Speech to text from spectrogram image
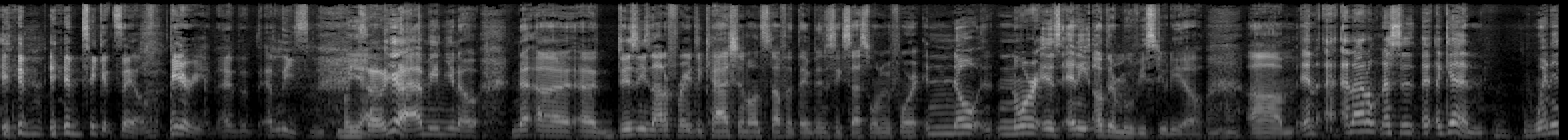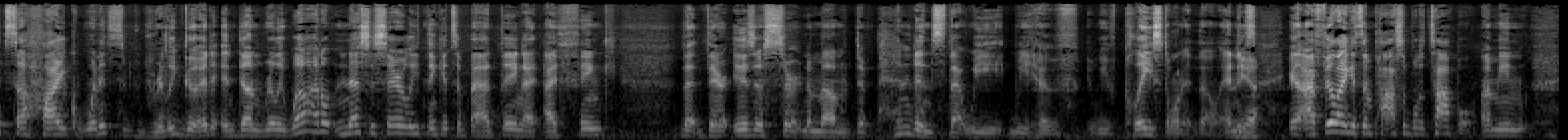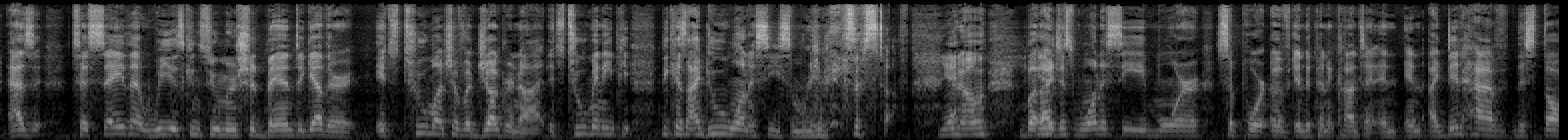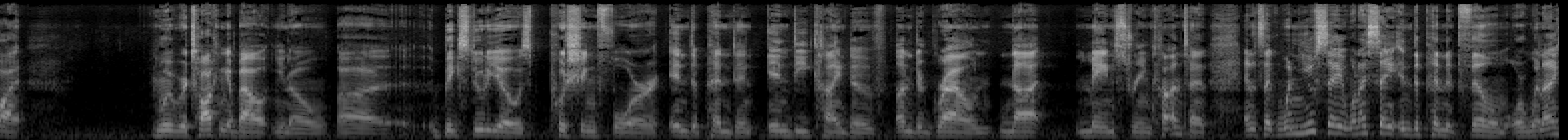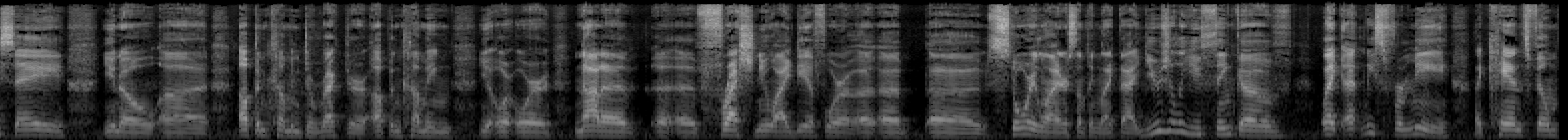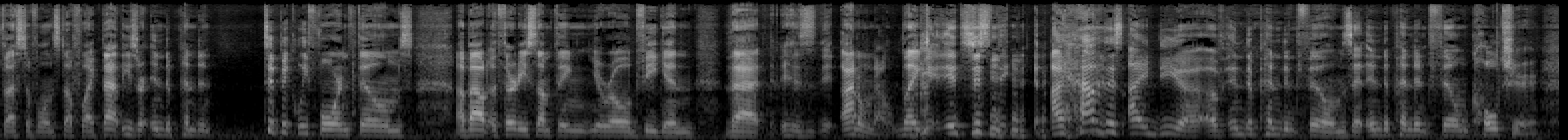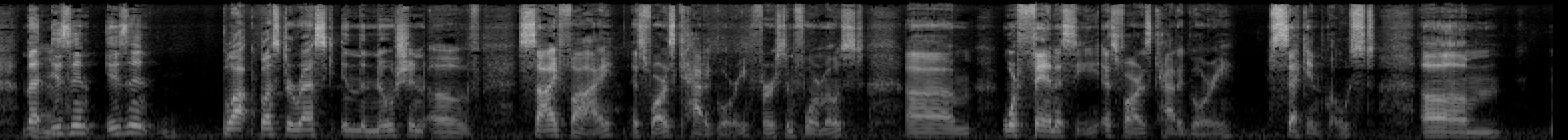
in in ticket sales. Period. At, at least. But yeah. So yeah, I mean, you know, uh, uh, Disney's not afraid to cash in on stuff that they've been successful in before. And no, nor is any other movie studio. Mm-hmm. Um, and and I don't necessarily again when it's a high when it's really good and done really well. I don't necessarily think it's a bad thing. I, I think that there is a certain amount of dependence that we we have we've placed on it though and it's I feel like it's impossible to topple. I mean as to say that we as consumers should band together it's too much of a juggernaut. It's too many people because I do want to see some remakes of stuff. Yeah. You know, but I just want to see more support of independent content and and I did have this thought when we were talking about you know uh, big studios pushing for independent indie kind of underground not mainstream content. And it's like when you say when i say independent film or when i say you know uh, up and coming director up and coming you know, or, or not a, a, a fresh new idea for a, a, a storyline or something like that usually you think of like at least for me like cannes film festival and stuff like that these are independent typically foreign films about a 30 something year old vegan that is i don't know like it's just i have this idea of independent films and independent film culture that Mm-hmm. not isn't blockbuster-esque in the notion of sci-fi as far as category first and foremost um, or fantasy as far as category second most. Um,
